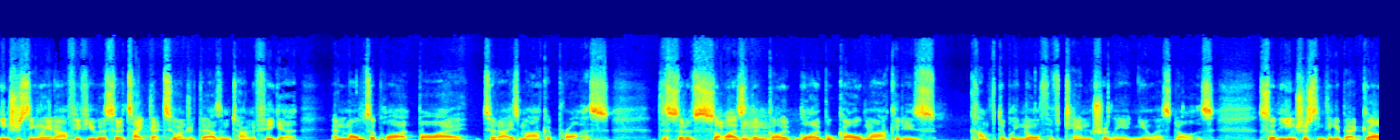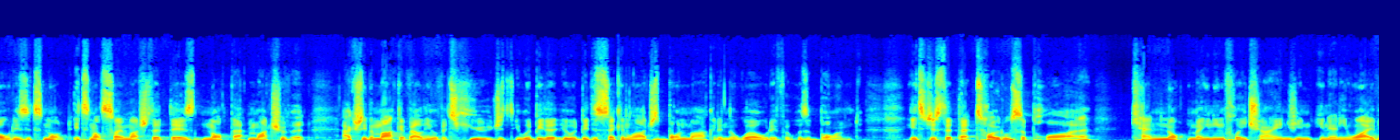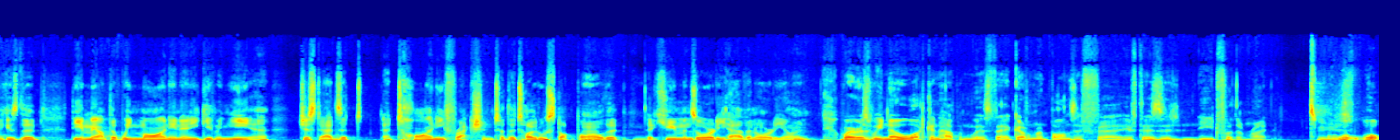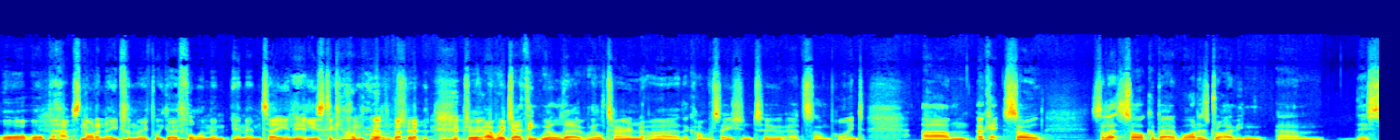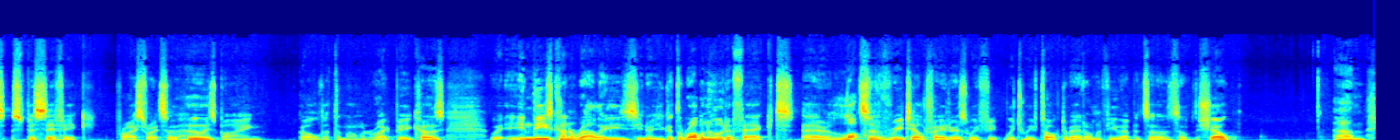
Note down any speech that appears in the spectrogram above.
Interestingly enough, if you were to sort of take that two hundred thousand ton figure and multiply it by today's market price, the sort of size of the glo- global gold market is comfortably north of 10 trillion US dollars. So the interesting thing about gold is it's not it's not so much that there's not that much of it. Actually the market value of it's huge. It, it would be the it would be the second largest bond market in the world if it was a bond. It's just that that total supply cannot meaningfully change in, in any way because the the amount that we mine in any given year just adds a, a tiny fraction to the total stockpile that, that humans already have and already own. Whereas we know what can happen with uh, government bonds if uh, if there's a need for them, right? Or, or, or perhaps not a need for them if we go full MM, MMT in the Yeah. years to come. True, uh, which I think we'll uh, we'll turn uh, the conversation to at some point. Um, okay, so so let's talk about what is driving um, this specific price, right? So who is buying gold at the moment, right? Because in these kind of rallies, you know, you get the Robin Hood effect. Uh, lots of retail traders, which which we've talked about on a few episodes of the show. Um,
